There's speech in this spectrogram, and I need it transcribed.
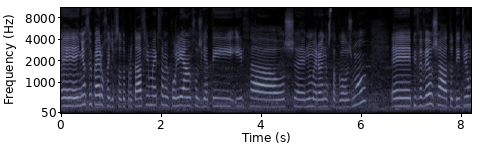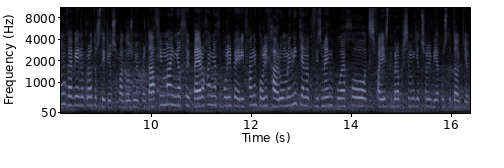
Ε, νιώθω υπέροχα για αυτό το πρωτάθλημα. Ήρθα με πολύ άγχος γιατί ήρθα ως ε, νούμερο ένα στον κόσμο. Ε, επιβεβαίωσα τον τίτλο μου. Βέβαια, είναι ο πρώτος τίτλος στο Παγκόσμιο Πρωτάθλημα. Νιώθω υπέροχα, νιώθω πολύ περήφανη, πολύ χαρούμενη και ανακουφισμένη που έχω εξασφαλίσει την πρόκρισή μου για τους Ολυμπιακούς του Τόκιο.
